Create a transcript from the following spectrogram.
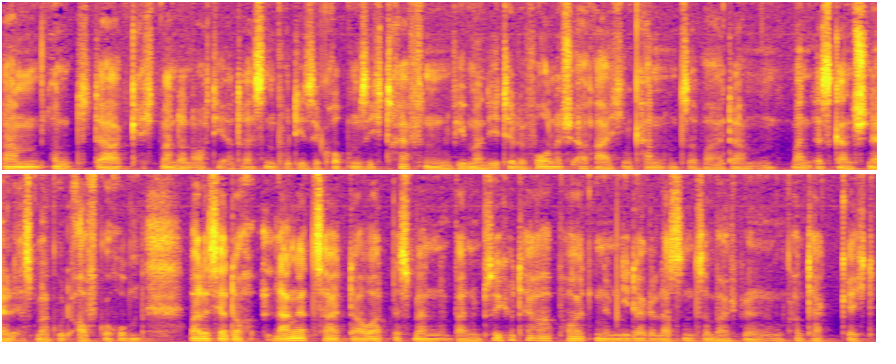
Ähm, und da kriegt man dann auch die Adressen, wo diese Gruppen sich treffen, wie man die telefonisch erreichen kann und so weiter. Und man ist ganz schnell erstmal gut aufgehoben, weil es ja doch lange Zeit dauert, bis man bei einem Psychotherapeuten im Niedergelassenen zum Beispiel einen Kontakt kriegt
